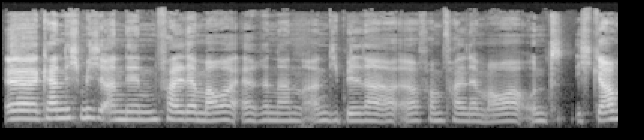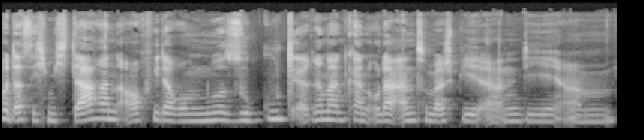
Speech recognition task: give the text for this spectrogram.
Äh, kann ich mich an den Fall der Mauer erinnern, an die Bilder äh, vom Fall der Mauer. Und ich glaube, dass ich mich daran auch wiederum nur so gut erinnern kann oder an zum Beispiel an die ähm,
